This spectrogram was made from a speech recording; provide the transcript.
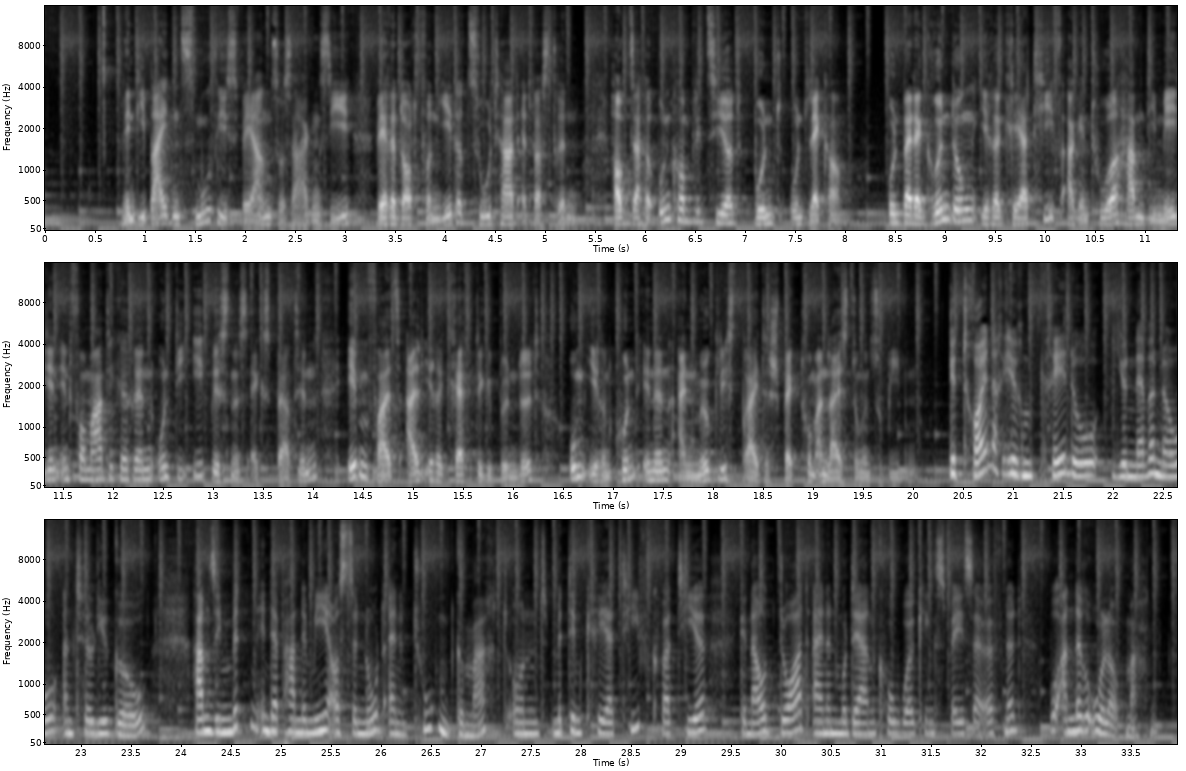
Wenn die beiden Smoothies wären, so sagen sie, wäre dort von jeder Zutat etwas drin. Hauptsache unkompliziert, bunt und lecker. Und bei der Gründung ihrer Kreativagentur haben die Medieninformatikerin und die E-Business-Expertin ebenfalls all ihre Kräfte gebündelt, um ihren KundInnen ein möglichst breites Spektrum an Leistungen zu bieten. Getreu nach ihrem Credo You never know until you go, haben sie mitten in der Pandemie aus der Not eine Tugend gemacht und mit dem Kreativquartier genau dort einen modernen Coworking Space eröffnet, wo andere Urlaub machen.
